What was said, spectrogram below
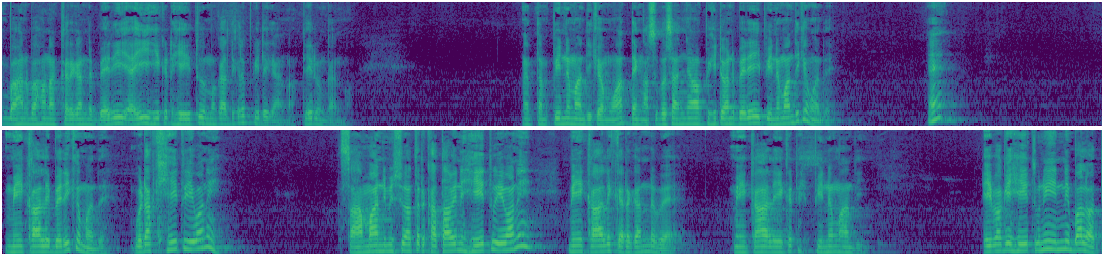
බාහන භාවනා කරගන්න බැරි ඇයි ඒකට හේතුව මොකක්ද කියලා පිළිගන්නවා තේරුම් ගන්නවා නැත්තම් පින්නමන්දිකමවත්? දැන් අසුබ සංඥාව පිහිටවන්න බැරි පින්නමන්දිකමද? ඈ? මේ කාලේ බැරිකමද? ගොඩක් හේතු ඒවනේ. සාමාන්‍ය මිනිස්සු අතර කතා වෙන හේතු ඒවනේ. මේ කාලේ කරගන්න බෑ. මේ කාලයකට පිනමදි ඒ වගේ හේතුනේ ඉන්නේ බලවත්.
